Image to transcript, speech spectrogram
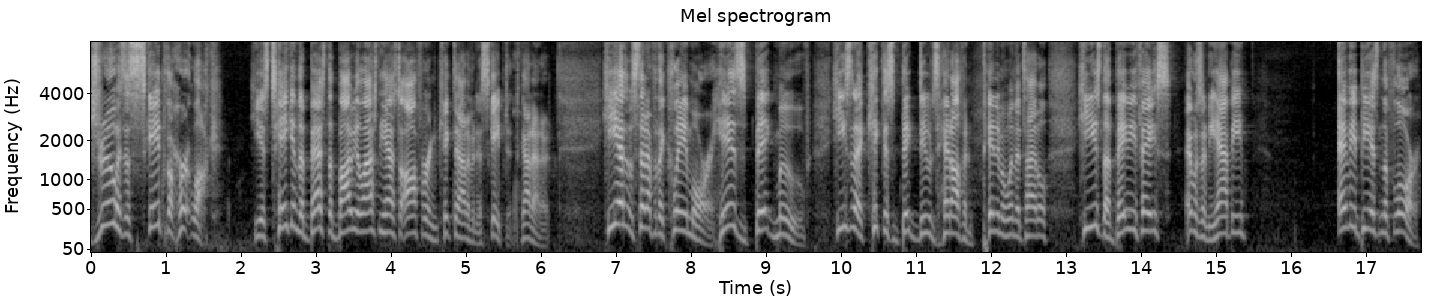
Drew has escaped the hurt lock. He has taken the best that Bobby Lashley has to offer and kicked out of it, escaped it, got out of it. He has him set up for the Claymore, his big move. He's gonna kick this big dude's head off and pin him and win the title. He's the babyface. Everyone's gonna be happy. MVP is in the floor.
